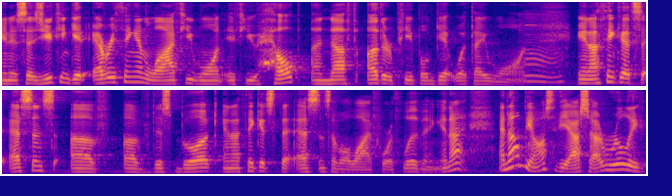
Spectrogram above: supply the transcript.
and it says you can get everything in life you want if you help enough other people get what they want. Mm. And I think that's the essence of of this book, and I think it's the essence of a life worth living. And I and I'll be honest with you, Ashley, I really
